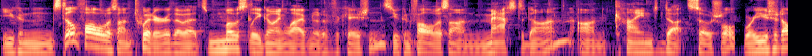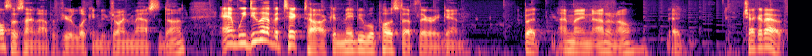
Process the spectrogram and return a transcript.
You can still follow us on Twitter, though it's mostly going live notifications. You can follow us on Mastodon, on kind.social, where you should also sign up if you're looking to join Mastodon. And we do have a TikTok, and maybe we'll post stuff there again. But, I mean, I don't know. Uh, check it out.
